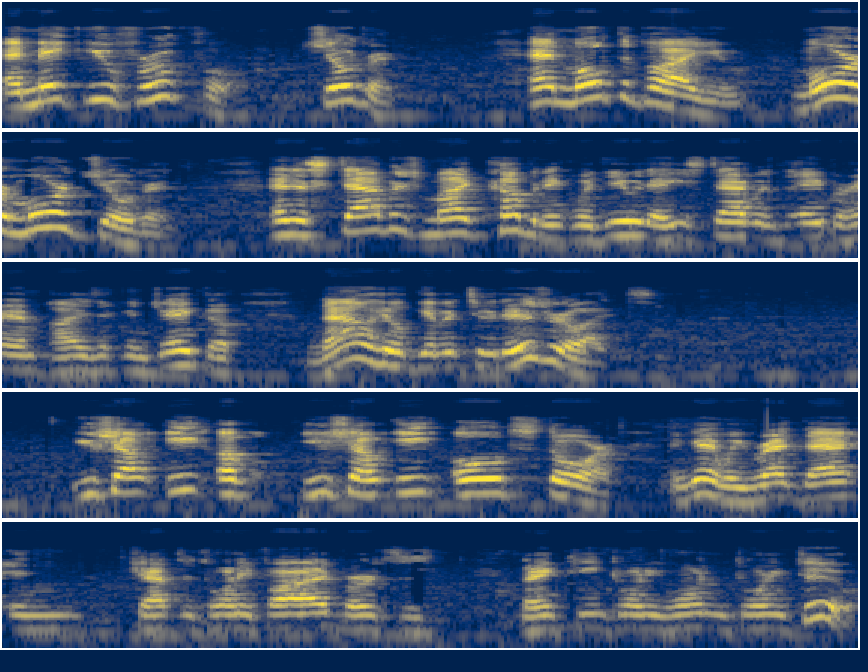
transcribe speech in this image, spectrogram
and make you fruitful, children, and multiply you, more and more children, and establish my covenant with you that he established Abraham, Isaac, and Jacob. Now he'll give it to the Israelites. You shall eat of you shall eat old store. Again, we read that in chapter 25, verses 19, 21, and 22.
